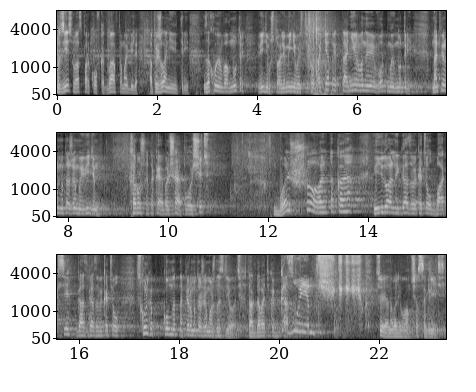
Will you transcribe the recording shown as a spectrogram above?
Вот здесь у вас парковка, два автомобиля, а при желании и три. Заходим вовнутрь, видим, что алюминиевые стеклопакеты тонированные, вот мы внутри. На первом этаже мы видим хорошая такая большая площадь. Большая такая. Индивидуальный газовый котел Бакси. Газ, газовый котел. Сколько комнат на первом этаже можно сделать? Так, давайте как газуем. Все, я навалил вам, сейчас согреетесь.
